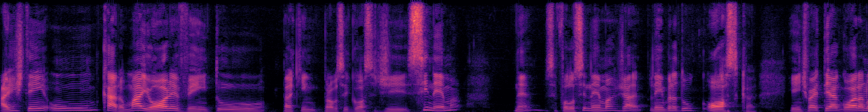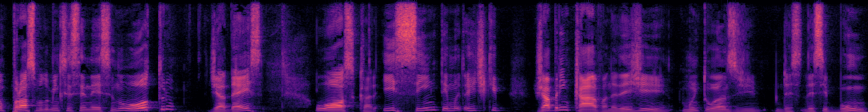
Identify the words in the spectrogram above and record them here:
a gente tem um, cara, o maior evento para quem, para você que gosta de cinema, né? Você falou cinema, já lembra do Oscar. E a gente vai ter agora no próximo domingo, se nesse no outro, dia 10, o Oscar. E sim, tem muita gente que já brincava, né? Desde muito antes de, desse, desse boom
